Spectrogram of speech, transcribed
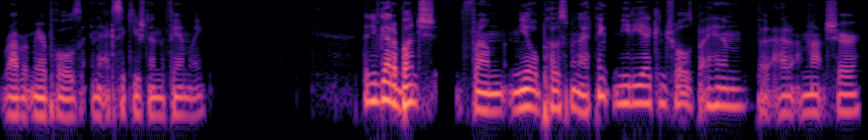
Robert Meeropol's An Execution in the Family. Then you've got a bunch from Neil Postman. I think Media Controls by him, but I am not sure.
